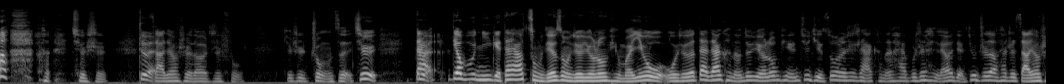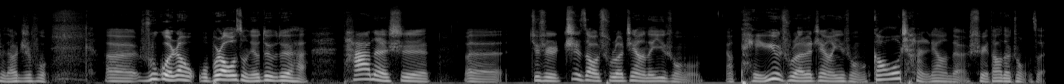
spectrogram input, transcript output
确实，对杂交水稻之父就是种子，就是大，要不你给大家总结总结袁隆平吧，因为我我觉得大家可能对袁隆平具体做的是啥，可能还不是很了解，就知道他是杂交水稻之父。呃，如果让我不知道我总结对不对哈，他呢是呃，就是制造出了这样的一种。啊，培育出来了这样一种高产量的水稻的种子，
